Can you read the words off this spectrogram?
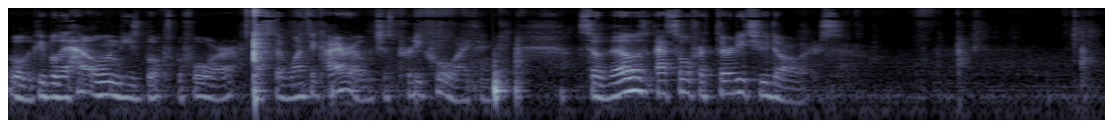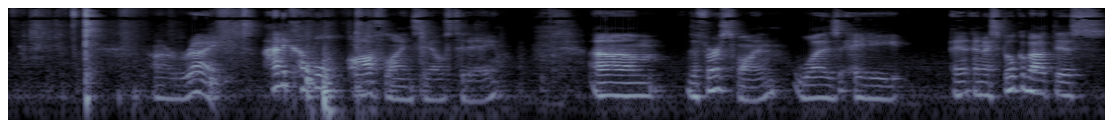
well, the people that owned these books before must have went to Cairo, which is pretty cool, I think. So those that sold for thirty-two dollars. All right. I had a couple offline sales today. Um, the first one was a, and, and I spoke about this.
